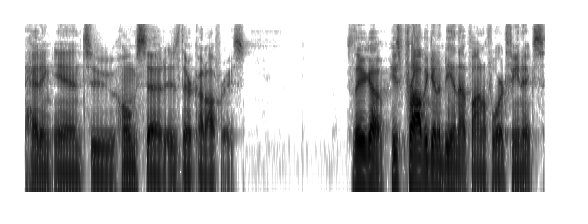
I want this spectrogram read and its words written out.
Heading into Homestead is their cutoff race. So there you go. He's probably going to be in that Final Four at Phoenix,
